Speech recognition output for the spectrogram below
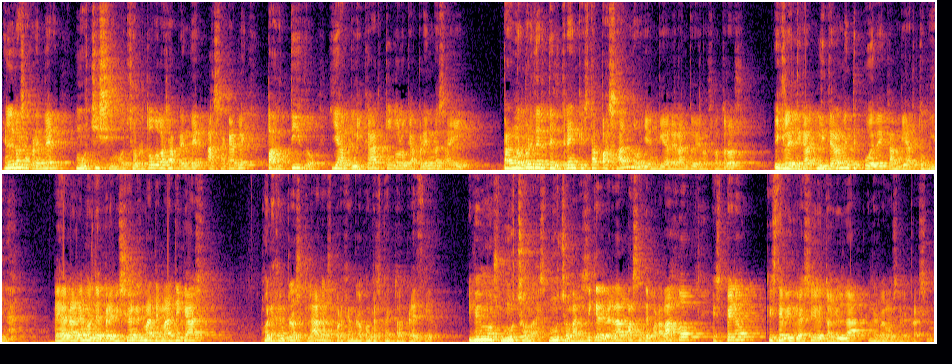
En él vas a aprender muchísimo y sobre todo vas a aprender a sacarle partido y a aplicar todo lo que aprendas ahí para no perderte el tren que está pasando hoy en día delante de nosotros y que literalmente puede cambiar tu vida. Ahí hablaremos de previsiones matemáticas con ejemplos claros, por ejemplo, con respecto al precio. Y vemos mucho más, mucho más. Así que de verdad pásate por abajo. Espero que este vídeo haya sido de tu ayuda y nos vemos en el próximo.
